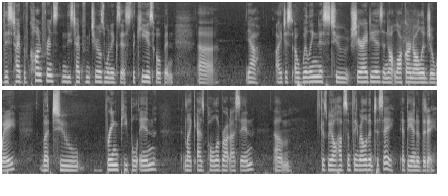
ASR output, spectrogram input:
this type of conference and these type of materials won't exist. The key is open. Uh, yeah, I just a willingness to share ideas and not lock our knowledge away, but to bring people in, like as Paola brought us in. Um, because we all have something relevant to say at the end of the day.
